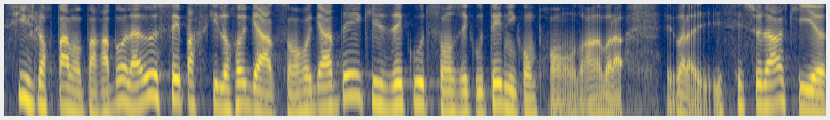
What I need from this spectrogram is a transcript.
si je leur parle en parabole à eux, c'est parce qu'ils regardent sans regarder, qu'ils écoutent sans écouter ni comprendre. Hein, voilà, voilà, c'est cela qui euh,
